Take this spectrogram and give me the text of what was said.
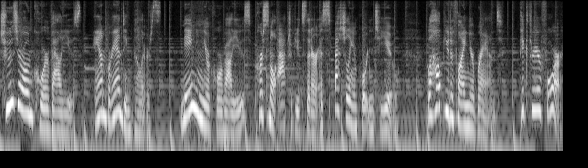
choose your own core values and branding pillars. Naming your core values, personal attributes that are especially important to you, will help you define your brand. Pick three or four.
